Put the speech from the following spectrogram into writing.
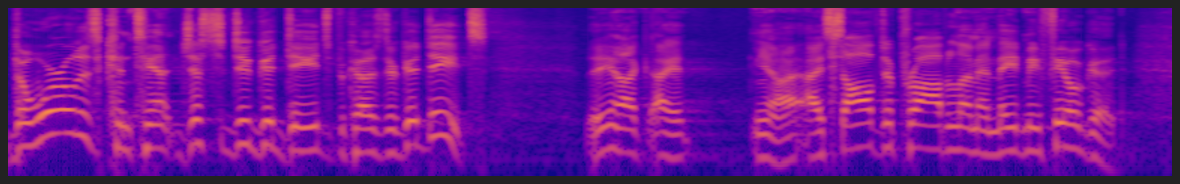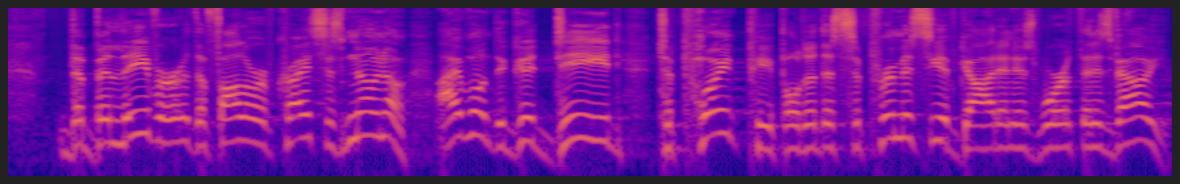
The world is content just to do good deeds because they're good deeds. You know, I, you know, I solved a problem and made me feel good. The believer, the follower of Christ says, No, no, I want the good deed to point people to the supremacy of God and His worth and His value.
